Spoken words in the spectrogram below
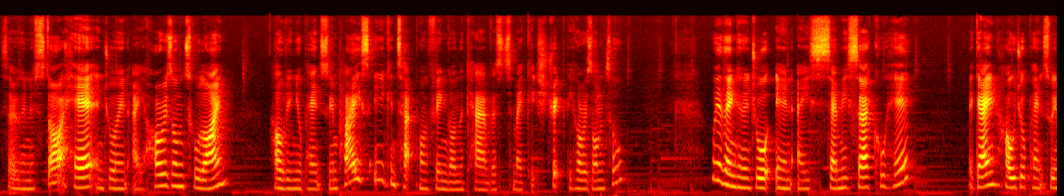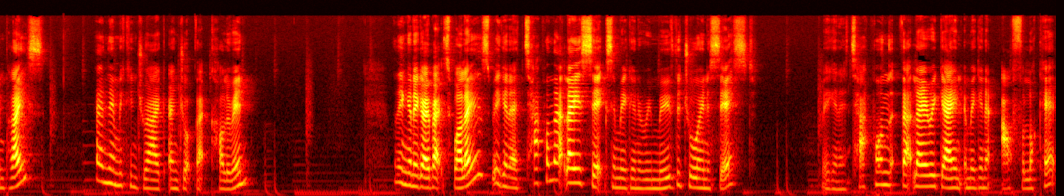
So we're going to start here and draw in a horizontal line, holding your pencil in place and you can tap one finger on the canvas to make it strictly horizontal. We're then going to draw in a semicircle here. Again, hold your pencil in place and then we can drag and drop that colour in. We're then going to go back to our layers. We're going to tap on that layer 6 and we're going to remove the drawing assist. We're going to tap on that layer again and we're going to alpha lock it.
